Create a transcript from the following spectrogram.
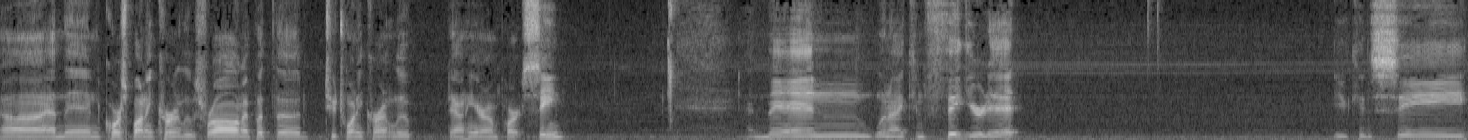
Uh, and then corresponding current loops for all. And I put the 220 current loop down here on part C. And then when I configured it, you can see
